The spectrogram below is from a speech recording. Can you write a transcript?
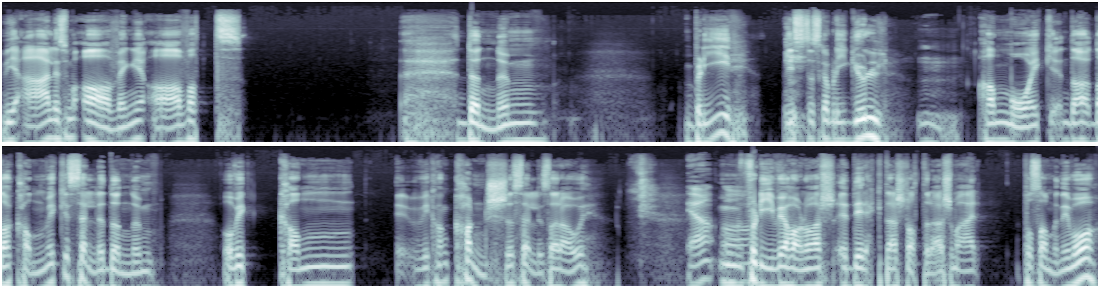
vi er liksom avhengig av at Dønnum blir, hvis det skal bli gull. Mhm. Han må ikke da, da kan vi ikke selge Dønnum. Og vi kan Vi kan kanskje selge Sarawi. Ja, Mm, og, Fordi vi har noen direkte erstattere her som er på samme nivå.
